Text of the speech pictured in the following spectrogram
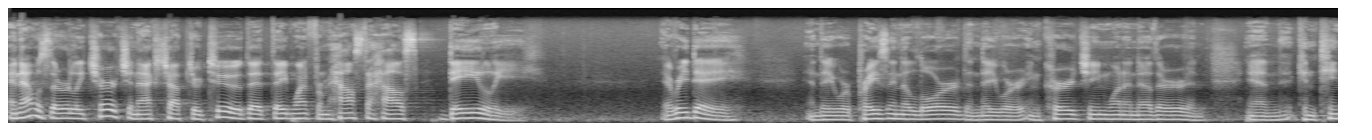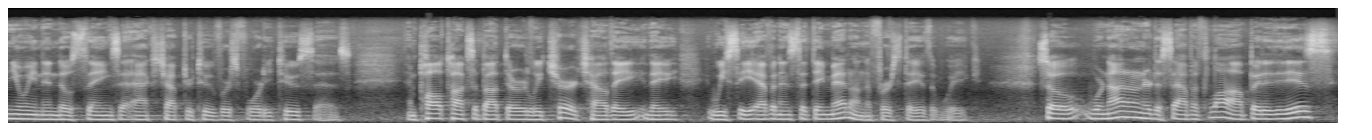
And that was the early church in Acts chapter 2 that they went from house to house daily, every day. And they were praising the Lord and they were encouraging one another and, and continuing in those things that Acts chapter 2, verse 42 says. And Paul talks about the early church, how they, they, we see evidence that they met on the first day of the week. So we're not under the Sabbath law, but it is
